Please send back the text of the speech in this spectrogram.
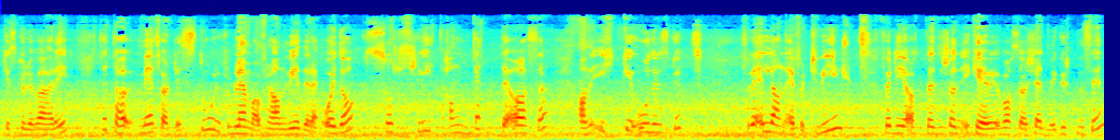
ikke skulle være i. Dette medførte store problemer for han videre. Og i dag så sliter han vettet av seg. Han er ikke odelsgutt. Foreldrene er fortvilt fordi at de skjønner ikke hva som har skjedd med gutten sin.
